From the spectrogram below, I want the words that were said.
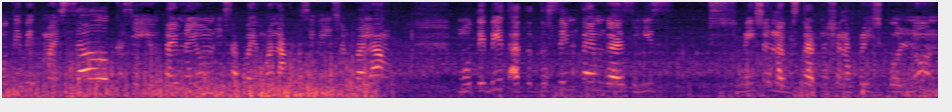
Motivate myself kasi yung time na yun, isa pa yung anak ko si Mason pa lang. Motivate at at the same time guys, he's Mason nag-start na siya na preschool noon.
